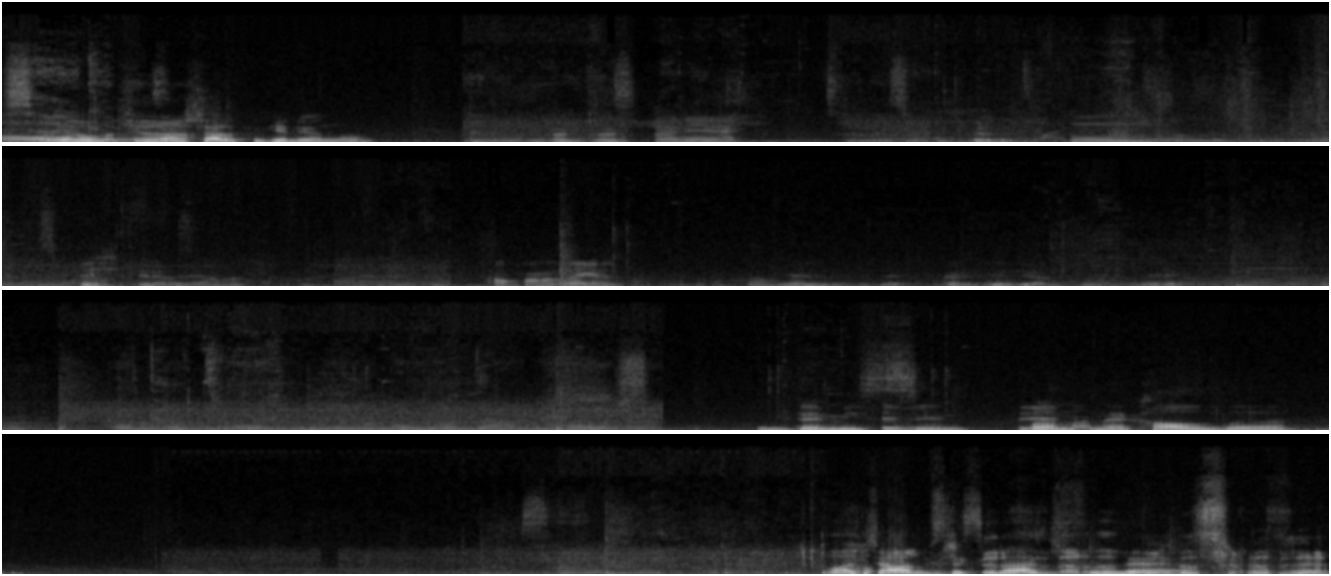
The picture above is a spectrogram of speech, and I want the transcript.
Oluyor Oğlum kimden ya? şarkı geliyor lan? Bak bak saniye. Hmm. Beş kere böyle yapalım. Kafanıza gel. Demişsin bana ne kaldı? Aç abi sesini aç fulle ya. Duyuyorsunuz ya.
